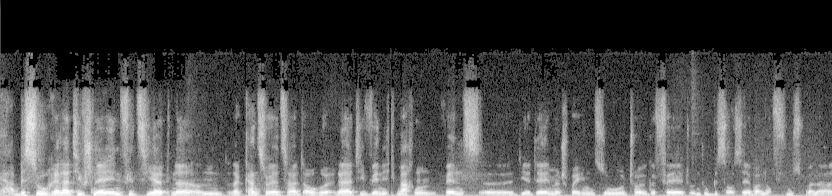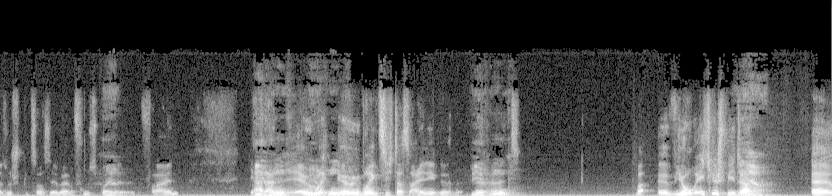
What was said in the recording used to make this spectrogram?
ja, bist du relativ schnell infiziert. Ne? Und da kannst du jetzt halt auch relativ wenig machen, wenn es äh, dir dementsprechend so toll gefällt und du bist auch selber noch Fußballer, also spielst auch selber im Fußballverein. Ja, ja dann erübrigt, sich das einige. Wie äh, hoch? wie hoch ich gespielt habe? Ja. Äh,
